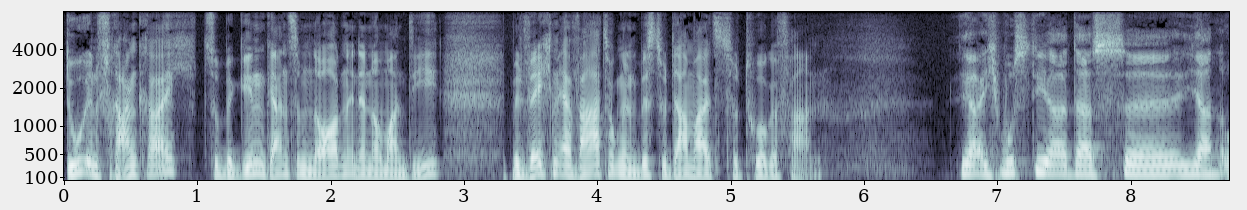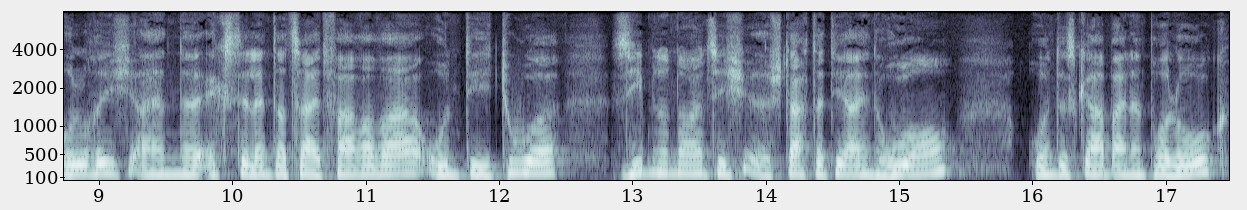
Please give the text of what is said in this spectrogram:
du in Frankreich, zu Beginn ganz im Norden in der Normandie. Mit welchen Erwartungen bist du damals zur Tour gefahren? Ja, ich wusste ja, dass äh, Jan Ulrich ein äh, exzellenter Zeitfahrer war und die Tour 97 äh, startete ja in Rouen und es gab einen Prolog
